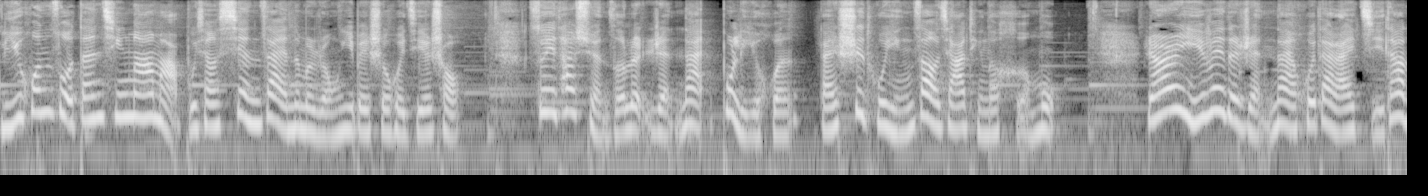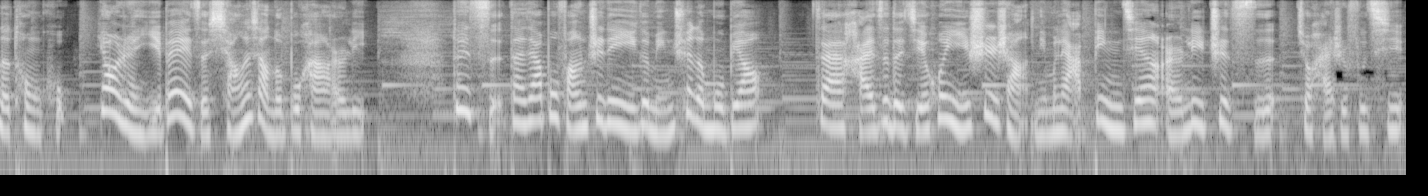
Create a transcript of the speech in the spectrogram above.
离婚做单亲妈妈不像现在那么容易被社会接受，所以她选择了忍耐不离婚，来试图营造家庭的和睦。然而一味的忍耐会带来极大的痛苦，要忍一辈子，想想都不寒而栗。对此，大家不妨制定一个明确的目标。在孩子的结婚仪式上，你们俩并肩而立致辞，就还是夫妻。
